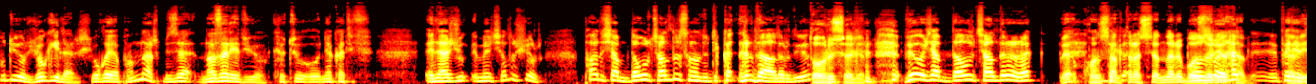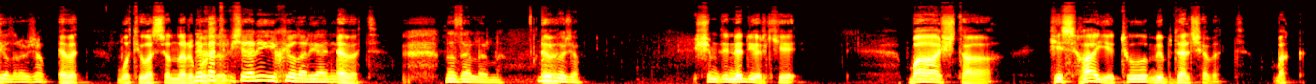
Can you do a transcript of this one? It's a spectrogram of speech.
bu diyor yogiler, yoga yapanlar bize nazar ediyor. Kötü o negatif enerji yüklemeye çalışıyor. Padişahım davul çaldırırsanız diyor dikkatleri dağılır diyor. Doğru söylemiş. Ve hocam davul çaldırarak Ve konsantrasyonları bozuluyor tabii. e, Tabii. fethediyorlar hocam. Evet. Motivasyonları Negatif bozuluyor. şeylerini yıkıyorlar yani Evet. nazarlarını. Buyurun Evet. hocam. Şimdi ne diyor ki? Bağışta hishayetu mübdel şevet. Bak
